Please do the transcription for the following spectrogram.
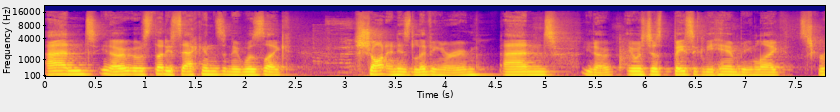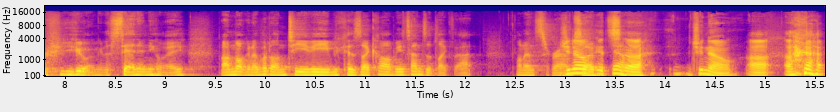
And you know it was 30 seconds, and it was like shot in his living room, and you know it was just basically him being like, "Screw you, I'm gonna say it anyway, but I'm not gonna put it on TV because I can't be censored like that." On Instagram, Do you know So, it's yeah. uh do you know uh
